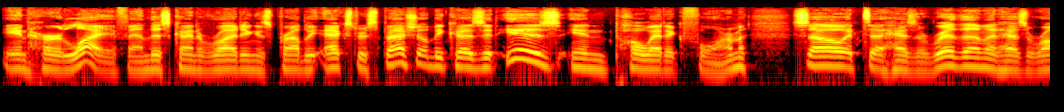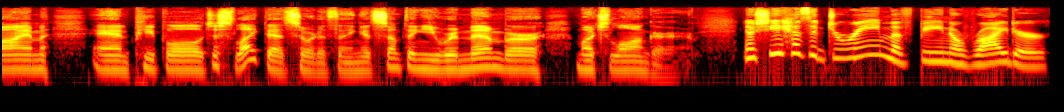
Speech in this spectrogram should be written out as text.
in her life. And this kind of writing is probably extra special because it is in poetic form. So it uh, has a rhythm, it has a rhyme, and people just like that sort of thing. It's something you remember much longer. Now, she has a dream of being a writer,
